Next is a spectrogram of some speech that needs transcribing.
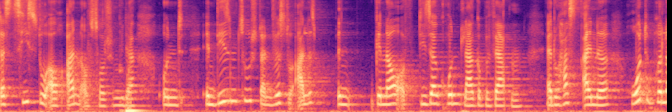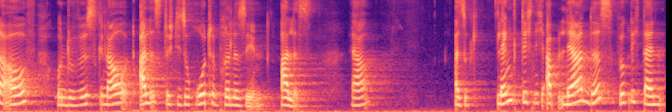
das ziehst du auch an auf Social Media. Und in diesem Zustand wirst du alles in, genau auf dieser Grundlage bewerten. Ja, du hast eine rote Brille auf und du wirst genau alles durch diese rote Brille sehen. Alles. Ja. Also lenk dich nicht ab. Lern das, wirklich dein,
